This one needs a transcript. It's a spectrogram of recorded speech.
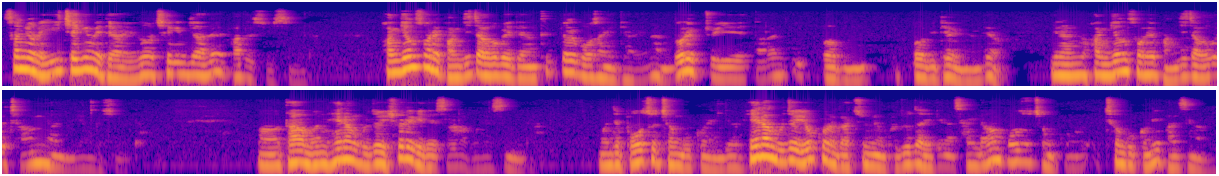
선조는 이 책임에 대하여도 책임자를 받을 수 있습니다. 환경손해 방지 작업에 대한 특별 보상에 대하여는 노력주의에 따른 입법이, 입법이 되어 있는데요. 이는 환경손해 방지 작업을 장려하기 위한 것입니다. 어, 다음은 해당 구조의 효력에 대해서 알아보겠습니다. 먼저 보수 청구권인데요. 해당 구조의 요건을 갖추면 구조자에게는 상당한 보수 청구권이 발생합니다.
